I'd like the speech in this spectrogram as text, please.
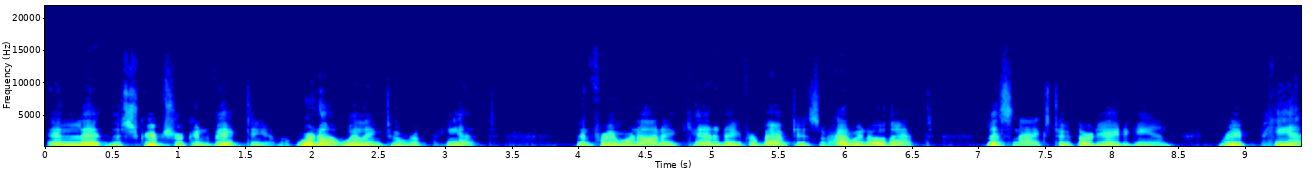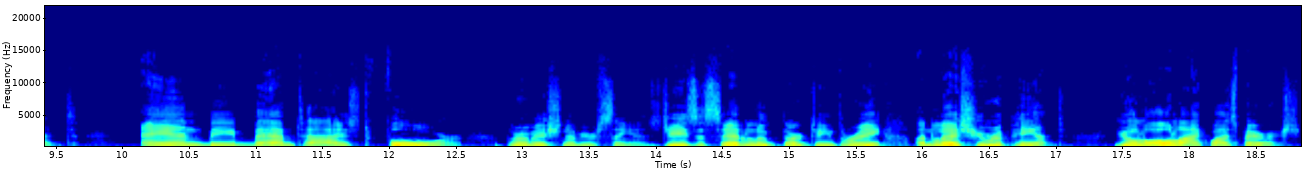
and let the Scripture convict him, if we're not willing to repent, then friend, we're not a candidate for baptism. How do we know that? Listen to Acts 2.38 again. Repent and be baptized for the remission of your sins. Jesus said in Luke 13.3, unless you repent, you'll all likewise perish.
